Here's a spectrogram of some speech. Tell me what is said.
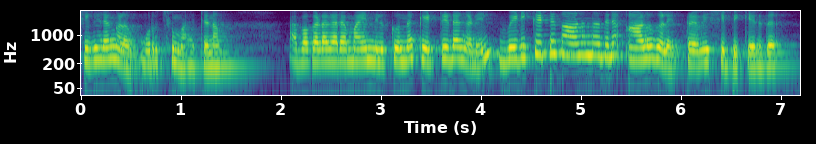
ശിഖരങ്ങളും മുറിച്ചു മാറ്റണം. അപകടകരമായി നിൽക്കുന്ന കെട്ടിടങ്ങളിൽ വെടിക്കെട്ട് കാണുന്നതിന് ആളുകളെ പ്രവേശിപ്പിക്കരുത്.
